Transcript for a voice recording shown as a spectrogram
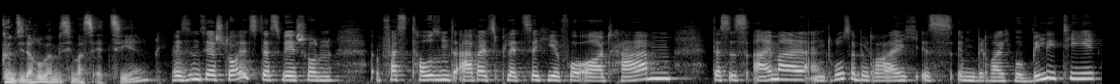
Können Sie darüber ein bisschen was erzählen? Wir sind sehr stolz, dass wir schon fast 1000 Arbeitsplätze hier vor Ort haben. Das ist einmal ein großer Bereich, ist im Bereich Mobility,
